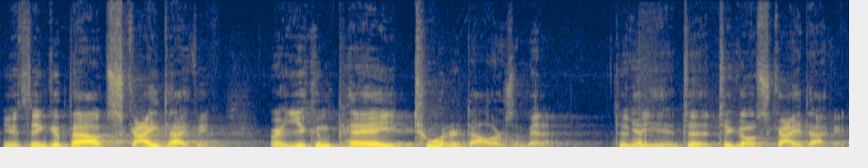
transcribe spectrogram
You think about skydiving, right? You can pay $200 a minute to, be, to, to go skydiving.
